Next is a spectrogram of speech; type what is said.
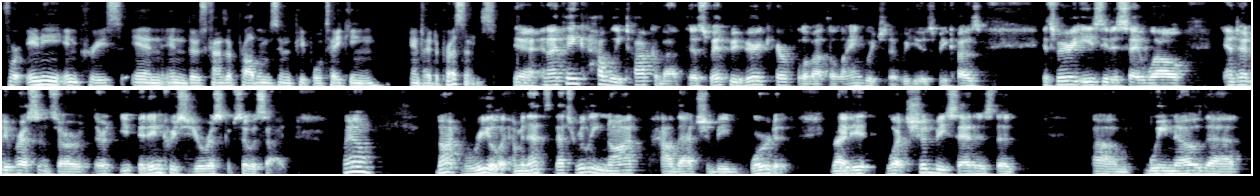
for any increase in, in those kinds of problems in people taking antidepressants. Yeah, and I think how we talk about this, we have to be very careful about the language that we use because it's very easy to say, well, antidepressants are it increases your risk of suicide. Well, not really. I mean, that's that's really not how that should be worded. Right. It, what should be said is that um, we know that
